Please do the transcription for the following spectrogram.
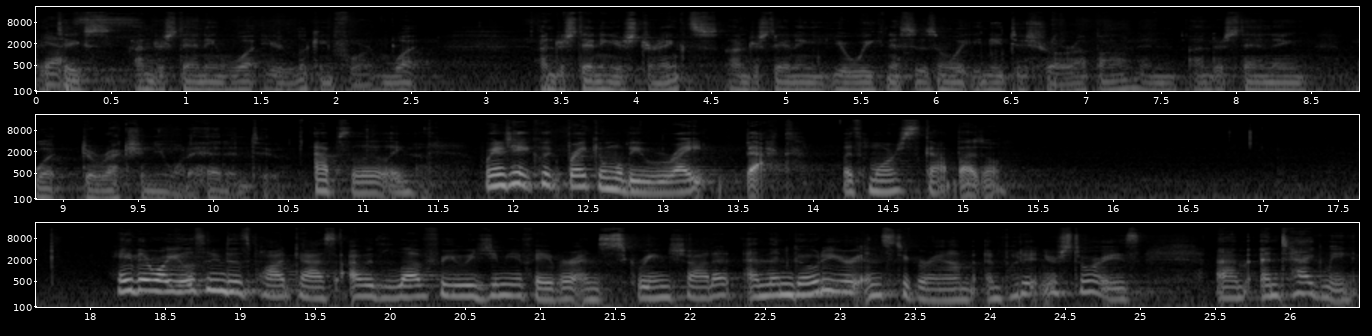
it Yes. takes understanding what you're looking for and what understanding your strengths understanding your weaknesses and what you need to shore up on and understanding what direction you want to head into Absolutely. We're going to take a quick break and we'll be right back with more Scott Budgel. Hey there, while you're listening to this podcast, I would love for you to do me a favor and screenshot it and then go to your Instagram and put it in your stories um, and tag me.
